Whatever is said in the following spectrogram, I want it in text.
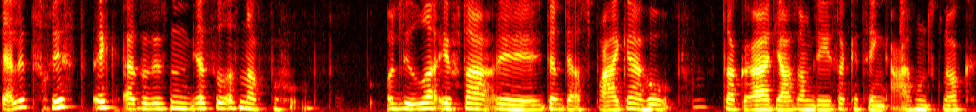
Det er lidt trist, ikke? Altså, det er sådan, jeg sidder sådan og, og leder efter øh, den der sprække af håb, der gør, at jeg som læser kan tænke, at hun skal nok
